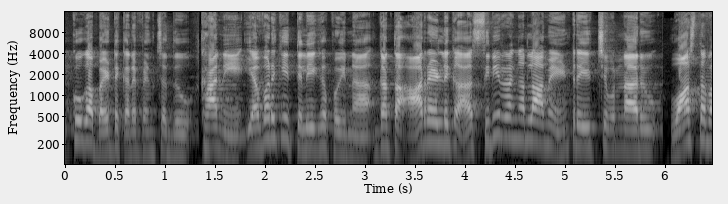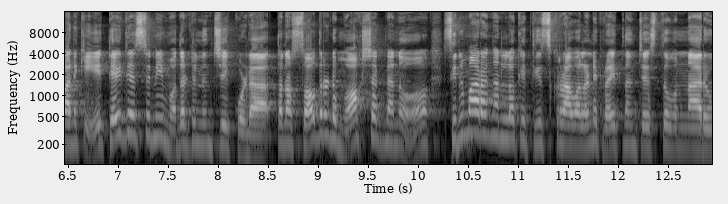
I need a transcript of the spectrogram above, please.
ఎక్కువగా బయట కనిపించదు. కానీ ఎవరికీ తెలియకపోయినా గత ఆరేళ్ళుగా సినీ రంగంలో ఆమె ఎంట్రీ ఇచ్చి ఉన్నారు. వాస్తవానికి తేజస్విని మొదటి నుంచి కూడా తన సోదరుడు మోక్షజ్ఞను సినిమా రంగంలోకి తీసుకురావాలని ప్రయత్నం చేస్తూ ఉన్నారు.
